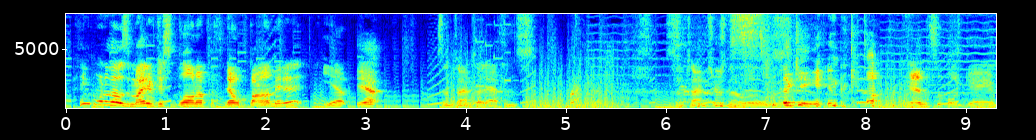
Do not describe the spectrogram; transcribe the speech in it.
I think one of those might have just blown up with no bomb in it. Yep. Yep. Sometimes that happens. Sometimes there's no rules. Fucking incomprehensible game.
